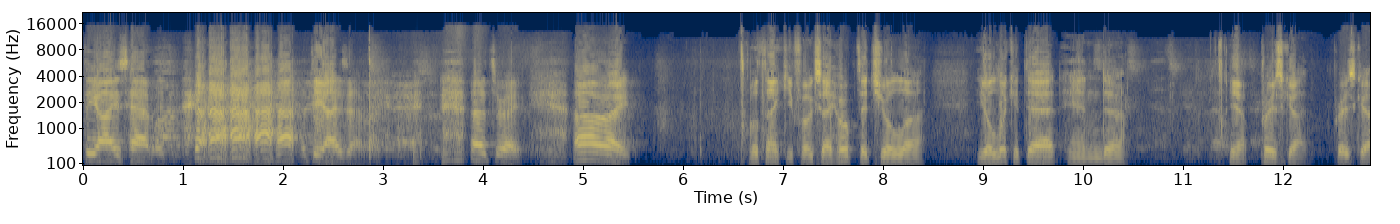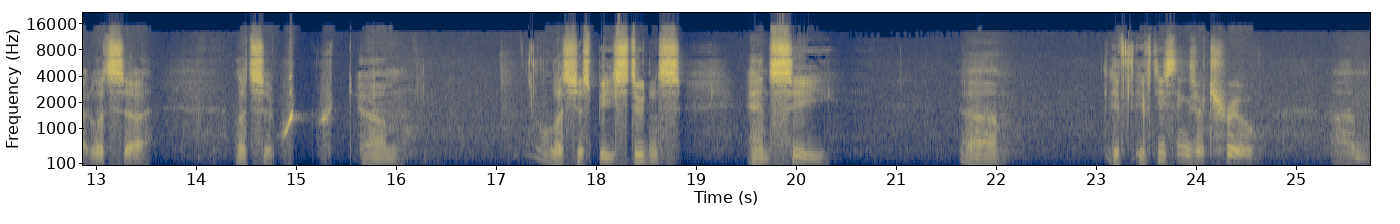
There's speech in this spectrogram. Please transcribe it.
the eyes have it. the eyes have it. That's right. All right. Well, thank you, folks. I hope that you'll uh, you'll look at that and uh, yeah, praise God. Praise God. Let's uh, let's uh, um, let's just be students and see um, if if these things are true. Um,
